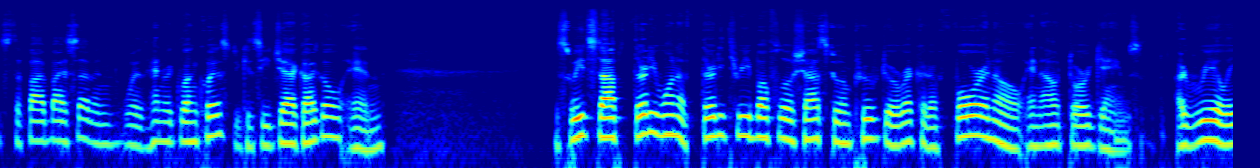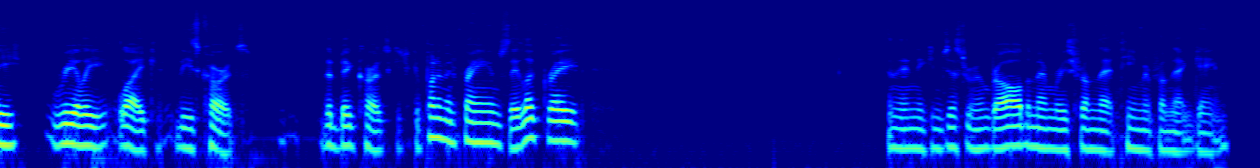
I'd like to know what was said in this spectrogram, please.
It's the 5x7 with Henrik Lundqvist. You can see Jack Eichel and the Swede stopped 31 of 33 Buffalo shots to improve to a record of 4-0 in outdoor games. I really, really like these cards. The big cards because you can put them in frames. They look great. and then you can just remember all the memories from that team and from that game.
